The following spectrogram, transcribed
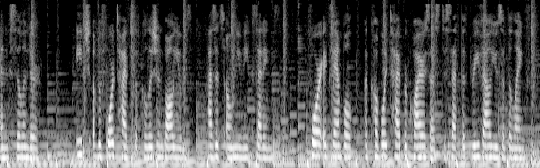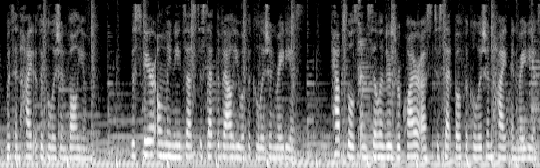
and cylinder. Each of the four types of collision volumes has its own unique settings. For example, a cuboid type requires us to set the three values of the length, width and height of the collision volume. The sphere only needs us to set the value of the collision radius. Capsules and cylinders require us to set both the collision height and radius.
